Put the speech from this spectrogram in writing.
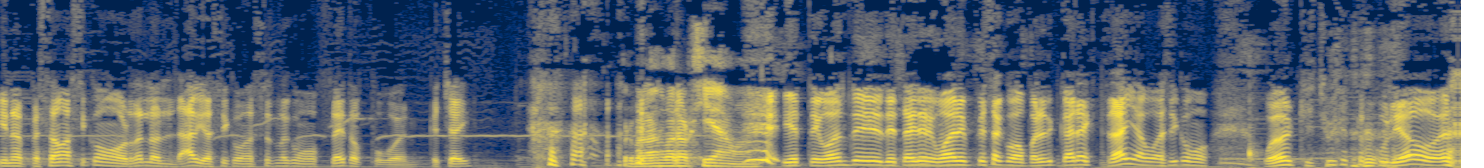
Y nos empezamos así como a morder los labios, así como hacernos como fletos, pues, weón, ¿cachai? Preparando para la orgía, weón. Y este weón de, de Tyler One empieza como a poner cara extraña, weón, así como, weón, qué chucha estos culiados, weón.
